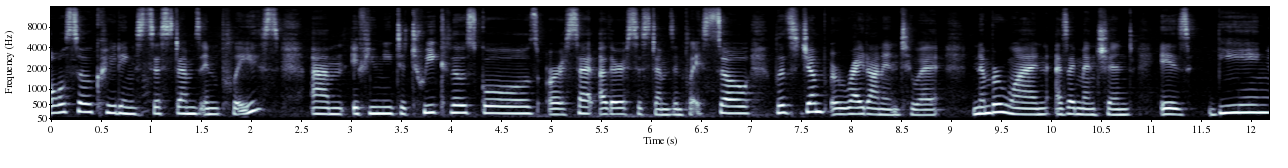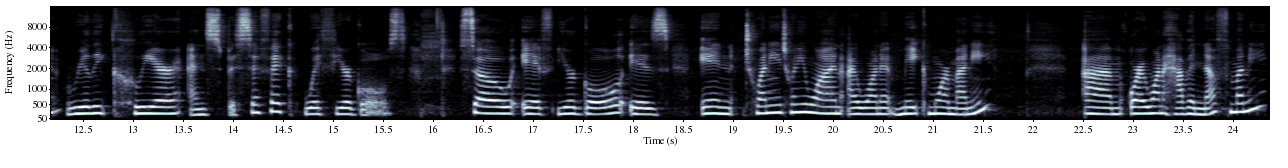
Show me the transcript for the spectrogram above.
also creating systems in place um, if you need to tweak those goals or set other systems in place. So let's jump right on into it. Number one, as I mentioned, is being really clear and specific with your goals. So if your goal is in 2021, I want to make more money, um, or I want to have enough money,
